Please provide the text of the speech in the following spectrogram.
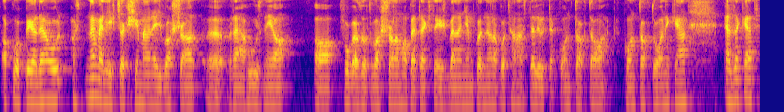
akkor például azt nem elég csak simán egy vassal ráhúzni a, a fogazott vassal a Mapetexre és belenyomkodni a lapot, hanem azt előtte kontaktol, kontaktolni kell. Ezeket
